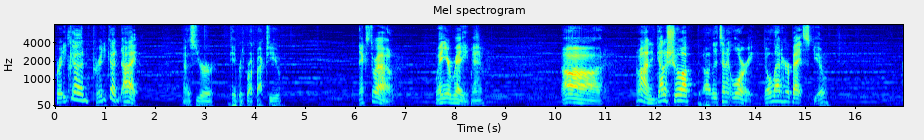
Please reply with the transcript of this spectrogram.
Pretty good, pretty good. All right. As your caber is brought back to you. Next throw. When you're ready, man. Ah, come on, you gotta show up, uh, Lieutenant Lori. Don't let her best you.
